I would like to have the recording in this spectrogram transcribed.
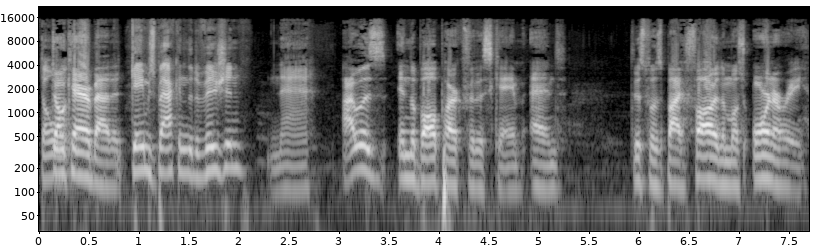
Don't Don't want- care about it. Games back in the division? Nah. I was in the ballpark for this game, and this was by far the most ornery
